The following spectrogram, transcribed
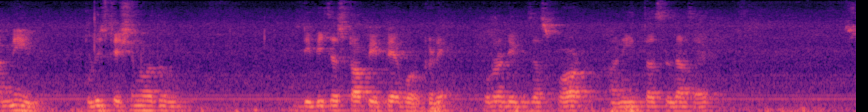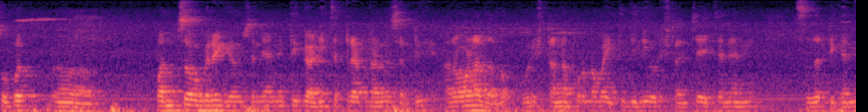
आम्ही पोलीस स्टेशनमधून डी बीचा स्टॉप ए पी आय बोर्डकडे पूर्ण डी बीचा स्पॉट आणि तहसीलदार साहेब सोबत पंच वगैरे घेऊन सनी आम्ही ती गाडीचं ट्रॅप लावण्यासाठी रवाना झालो. वरिष्ठांना पूर्ण माहिती दिली. वरिष्ठांच्या याच्याने आम्ही सदर ठिकाणी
